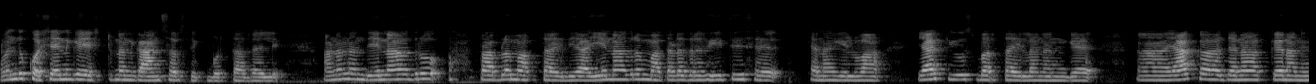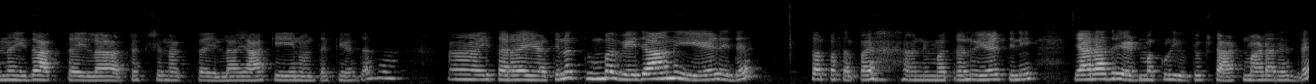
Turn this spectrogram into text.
ಒಂದು ಕ್ವಶನ್ಗೆ ಎಷ್ಟು ನನಗೆ ಆನ್ಸರ್ ಸಿಕ್ಬಿಡ್ತು ಅದರಲ್ಲಿ. ಅಣ್ಣ, ನಂದು ಏನಾದರೂ ಪ್ರಾಬ್ಲಮ್ ಆಗ್ತಾ ಇದೆಯಾ? ಏನಾದರೂ ಮಾತಾಡೋದ್ರ ರೀತಿ ಸೆ, ಚೆನ್ನಾಗಿಲ್ವಾ? ಯಾಕೆ ಯೂಸ್ ಬರ್ತಾ ಇಲ್ಲ ನನಗೆ? ಯಾಕೆ ಜನಕ್ಕೆ ನಾನು ಇನ್ನೂ ಇದು ಆಗ್ತಾ ಇಲ್ಲ ಅಟ್ರಾಕ್ಷನ್ ಆಗ್ತಾ ಇಲ್ಲ, ಯಾಕೆ ಏನು ಅಂತ ಕೇಳಿದಾಗ ಈ ಥರ ಹೇಳ್ತೀನಿ. ತುಂಬ ಬೇಜಾನು ಹೇಳಿದೆ. ಸ್ವಲ್ಪ ಸ್ವಲ್ಪ ನಿಮ್ಮ ಹತ್ರನೂ ಹೇಳ್ತೀನಿ. ಯಾರಾದರೂ ಹೆಣ್ಮಕ್ಳು ಯೂಟ್ಯೂಬ್ ಸ್ಟಾರ್ಟ್ ಮಾಡೋರಿದ್ರೆ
